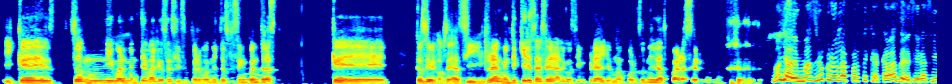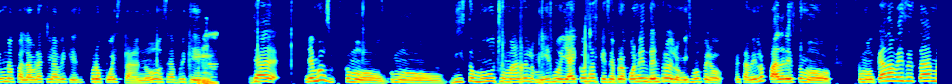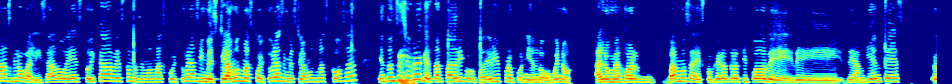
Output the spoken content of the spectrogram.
y que son igualmente valiosas y súper bonitas, pues encuentras que entonces, o sea, si realmente quieres hacer algo, siempre hay una oportunidad para hacerlo, ¿no? No, y además yo creo la parte que acabas de decir así, una palabra clave que es propuesta, ¿no? O sea, porque ya, ya hemos como, como visto mucho más de lo mismo y hay cosas que se proponen dentro de lo mismo, pero pues también lo padre es como como cada vez está más globalizado esto y cada vez conocemos más culturas y mezclamos más culturas y mezclamos más cosas. Entonces yo creo que está padre como poder ir proponiendo, bueno, a lo mejor vamos a escoger otro tipo de, de, ambientes,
